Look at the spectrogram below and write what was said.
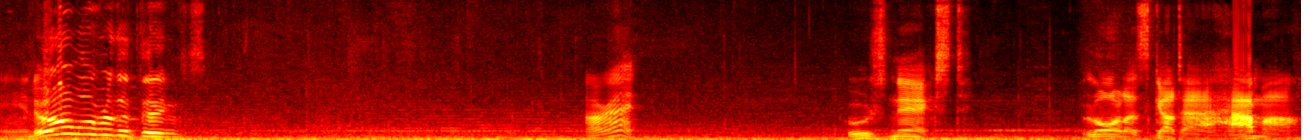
And oh, over the things! Alright. Who's next? Laura's got a hammer.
